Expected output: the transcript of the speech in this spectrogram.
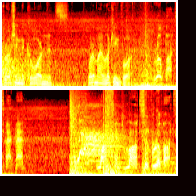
Approaching the coordinates. What am I looking for? Robots, Batman. Lots and lots of robots.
